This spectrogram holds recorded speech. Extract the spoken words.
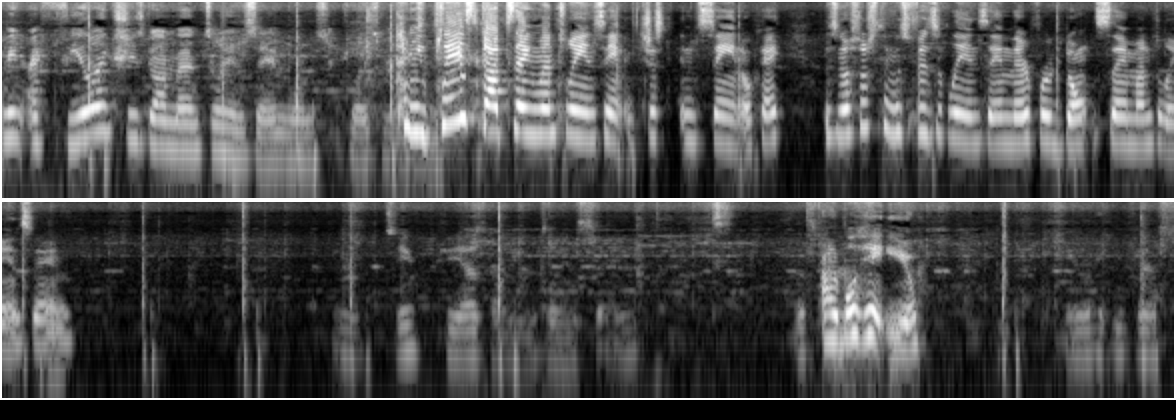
I mean, I feel like she's gone mentally insane once or twice. Can you please stop saying mentally insane? It's just insane, okay? There's no such thing as physically insane, therefore don't say mentally insane. Mm, see, she has gone mentally insane. I will hit you. I will hit you first.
